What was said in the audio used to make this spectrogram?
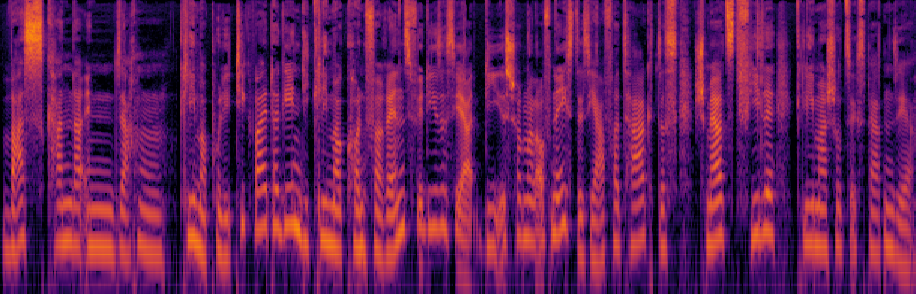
was kann da in Sachen Klimapolitik weitergehen? Die Klimakonferenz für dieses Jahr, die ist schon mal auf nächstes Jahr vertagt. Das schmerzt viele Klimaschutzexperten sehr.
